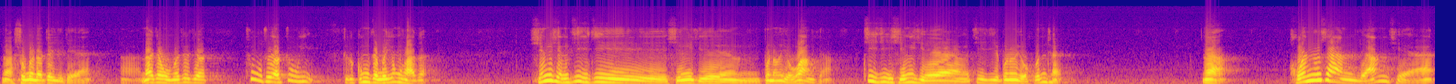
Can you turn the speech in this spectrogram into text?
啊，说明了这一点啊，那就我们就叫处处要注意这个功怎么用法子。醒醒寂寂，醒醒不能有妄想；寂寂醒醒，寂寂不能有昏沉。啊，浑善良浅，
